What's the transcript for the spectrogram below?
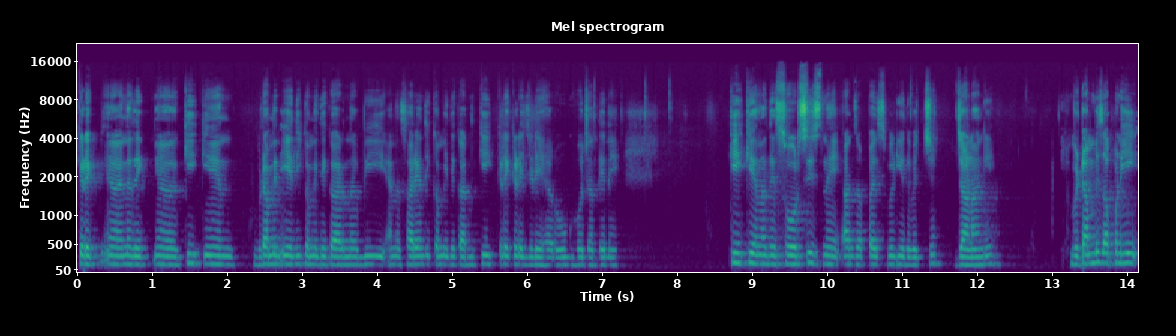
ਕਿਹੜੇ ਅਹ ਇਹਨਾਂ ਦੇ ਅਹ ਕੀ ਕੀ ਵਿਟਾਮਿਨ ਏ ਦੀ ਕਮੀ ਦੇ ਕਾਰਨ ਵੀ ਇਹਨਾਂ ਸਾਰਿਆਂ ਦੀ ਕਮੀ ਦੇ ਕਾਰਨ ਕੀ ਕਿਹੜੇ ਕਿਹੜੇ ਜਿਹੜੇ ਹੈ ਰੋਗ ਹੋ ਜਾਂਦੇ ਨੇ ਕੀ ਕੀ ਇਹਨਾਂ ਦੇ ਸੋਰਸਿਸ ਨੇ ਅੱਜ ਆਪਾਂ ਇਸ ਵੀਡੀਓ ਦੇ ਵਿੱਚ ਜਾਣਾਂਗੇ। ਵਿਟਾਮਿਨਸ ਆਪਣੀ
